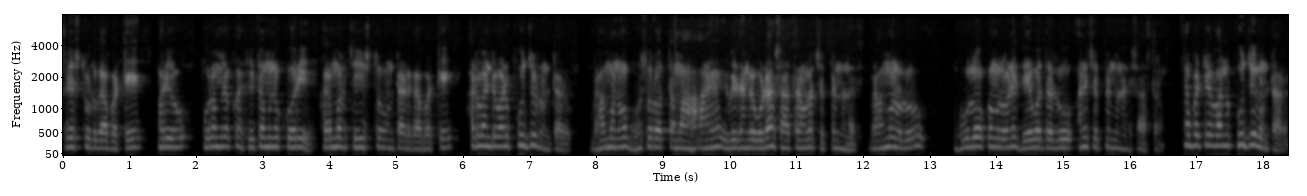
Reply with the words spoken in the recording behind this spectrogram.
శ్రేష్ఠుడు కాబట్టి మరియు పురం యొక్క హితమును కోరి కర్మలు చేయిస్తూ ఉంటాడు కాబట్టి అటువంటి వాడు పూజ్యుడు ఉంటాడు. బ్రాహ్మణు భూసురోత్తమ అనే ఈ విధంగా కూడా శాస్త్రంలో చెప్పింది ఉన్నది బ్రాహ్మణులు భూలోకంలోని దేవతలు అని చెప్పింది ఉన్నది శాస్త్రం. కాబట్టి వాళ్ళు పూజ్యులు ఉంటారు.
